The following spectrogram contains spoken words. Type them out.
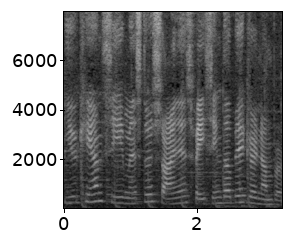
You can see Mr. Sign is facing the bigger number.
